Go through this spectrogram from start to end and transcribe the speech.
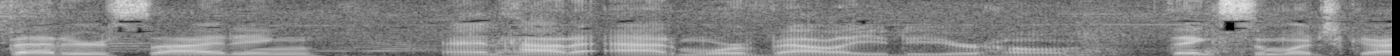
better siding and how to add more value to your home. Thanks so much, guys.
